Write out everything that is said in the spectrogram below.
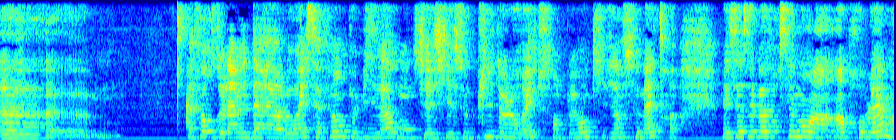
Euh, à force de la mettre derrière l'oreille, ça fait un peu bizarre, donc il y, a, ce pli de l'oreille tout simplement qui vient se mettre, mais ça c'est pas forcément un, problème.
